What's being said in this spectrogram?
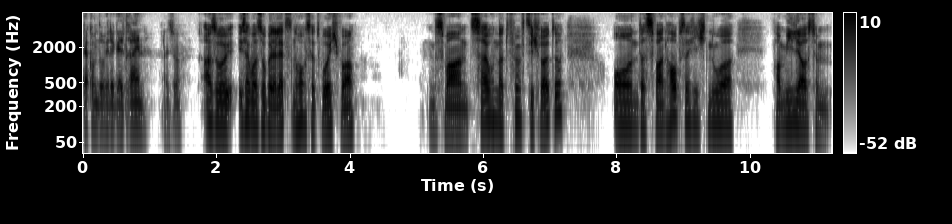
da kommt auch wieder Geld rein. Also, Also, ich sag mal so, bei der letzten Hochzeit, wo ich war, das waren 250 Leute und das waren hauptsächlich nur Familie aus dem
